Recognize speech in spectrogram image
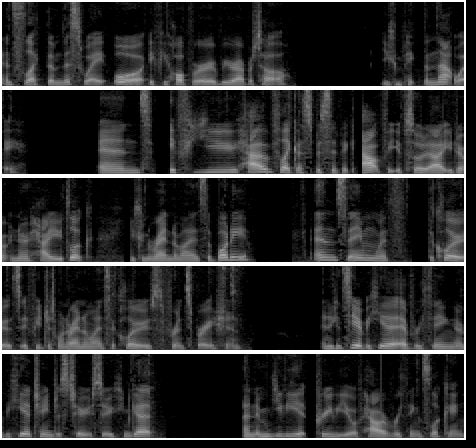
and select them this way, or if you hover over your avatar, you can pick them that way. And if you have like a specific outfit you've sorted out, you don't know how you'd look, you can randomize the body. And same with the clothes, if you just want to randomize the clothes for inspiration. And you can see over here, everything over here changes too, so you can get an immediate preview of how everything's looking.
